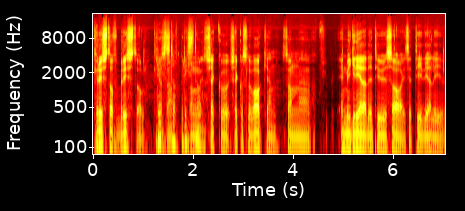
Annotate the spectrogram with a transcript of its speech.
Kristoff Bristol. Kristoff Bristol. Från Tjecko, Tjeckoslovakien som eh, emigrerade till USA i sitt tidiga liv.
